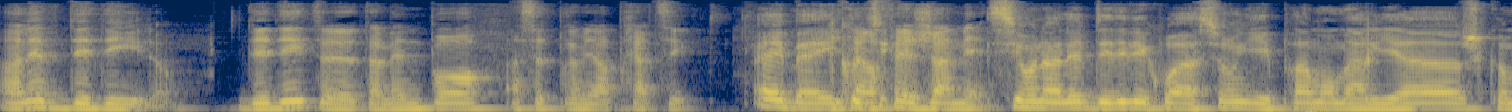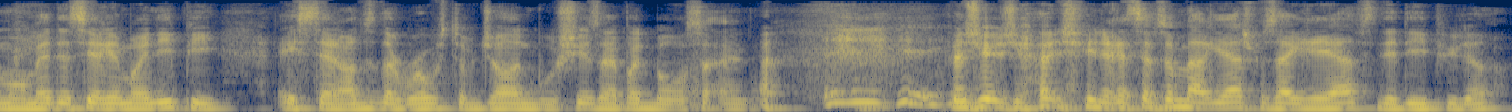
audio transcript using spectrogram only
enlève Dédé là. Dédé te- t'amène pas à cette première pratique. Eh ben, Il écoute, fait jamais. si on enlève Dédé l'équation, il est pas à mon mariage comme mon maître de cérémonie, puis et c'était rendu The Roast of John Boucher, ça avait pas de bon sens. J'ai, j'ai, j'ai une réception de mariage, plus agréable si Dédé est plus là.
